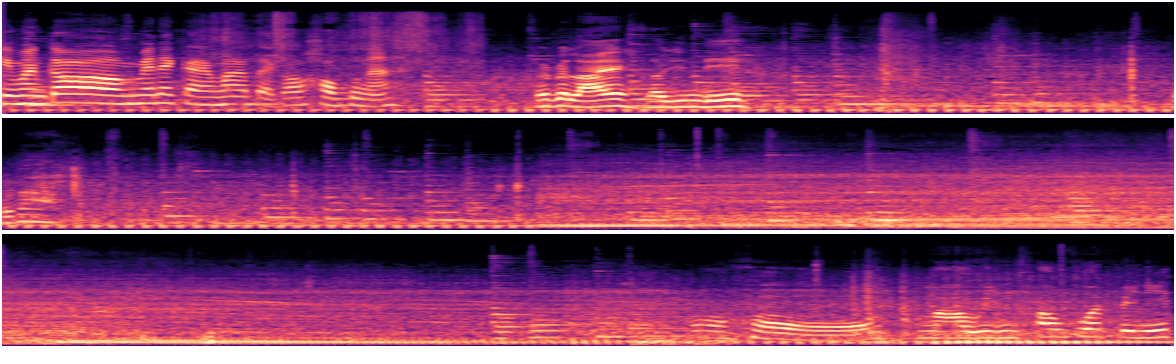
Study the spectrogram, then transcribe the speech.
ริงๆมันก็ไม่ได้ไกลมากแต่ก็ขอบคุณนะ ไม่เป็นไร เรายินดี บ๊ายบาย โอ้โห มาวินเข้าพวดไปนิด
